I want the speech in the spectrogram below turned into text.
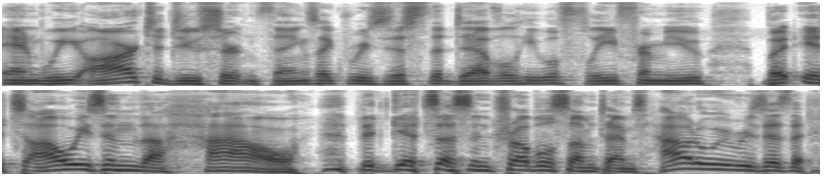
and we are to do certain things like resist the devil, he will flee from you. But it's always in the how that gets us in trouble sometimes. How do we resist that?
